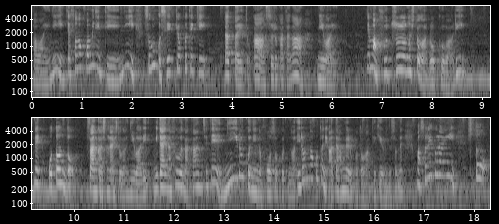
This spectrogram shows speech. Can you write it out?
場合にじゃあそのコミュニティにすごく積極的だったりとかする方が2割。でまあ普通の人が6割。でほとんど参加しない人が2割みたいな風な感じで262の法則っていうのはいろんなことに当てはめることができるんですよね。まあ、それぐらい人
